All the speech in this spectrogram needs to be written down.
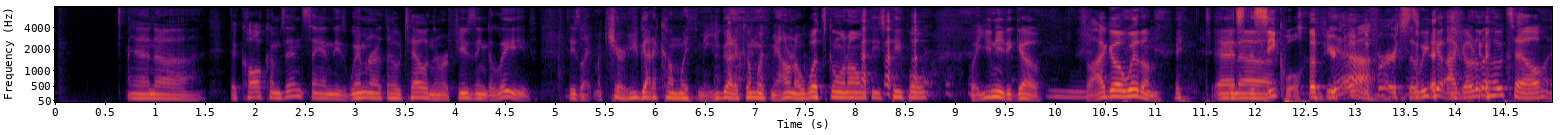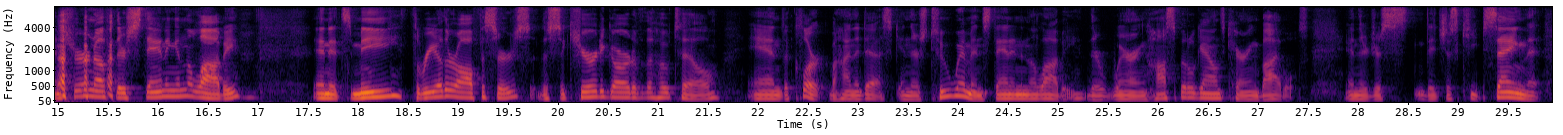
And uh, the call comes in saying these women are at the hotel and they're refusing to leave. He's like, McCure, you got to come with me. You got to come with me. I don't know what's going on with these people, but you need to go. So I go with them. And, it's the uh, sequel of your of the first. so we go, I go to the hotel, and sure enough, they're standing in the lobby, and it's me, three other officers, the security guard of the hotel, and the clerk behind the desk. And there's two women standing in the lobby. They're wearing hospital gowns, carrying Bibles, and they're just they just keep saying that.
